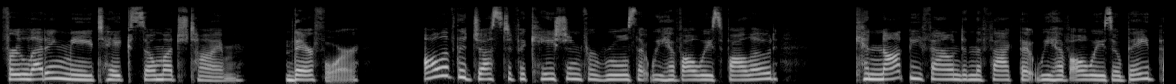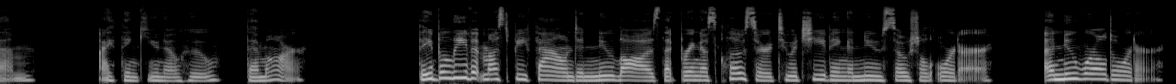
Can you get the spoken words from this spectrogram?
for letting me take so much time. Therefore, all of the justification for rules that we have always followed cannot be found in the fact that we have always obeyed them. I think you know who them are. They believe it must be found in new laws that bring us closer to achieving a new social order, a new world order.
